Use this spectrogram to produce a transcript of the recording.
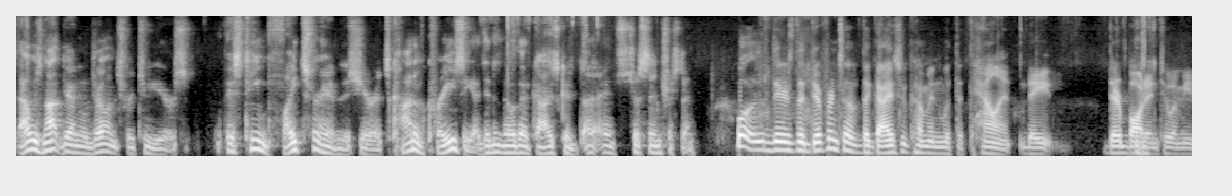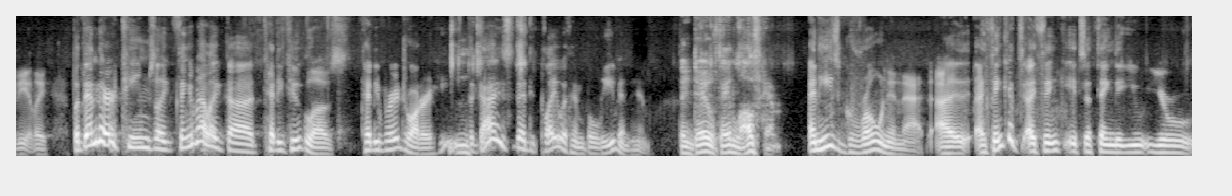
That was not Daniel Jones for two years. This team fights for him this year. It's kind of crazy. I didn't know that guys could. Uh, it's just interesting. Well, there's the difference of the guys who come in with the talent. They they're bought into immediately. But then there are teams like think about like uh, Teddy Two Gloves, Teddy Bridgewater. He, Mm. the guys that play with him believe in him. They do. They love him. And he's grown in that. I, I think it's I think it's a thing that you you're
